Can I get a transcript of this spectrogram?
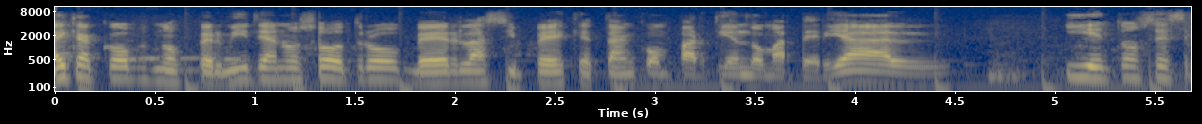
ICACOPS nos permite a nosotros ver las IPs que están compartiendo material. Y entonces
